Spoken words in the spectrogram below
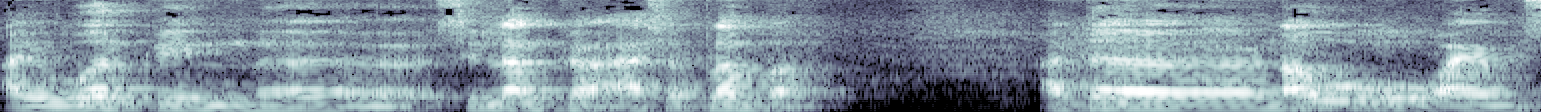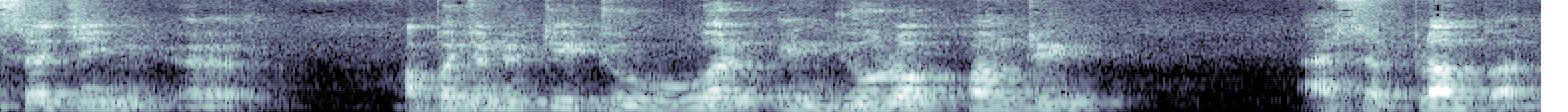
I work in uh, Sri Lanka as a plumber. At the, now I am searching uh, opportunity to work in Europe country as a plumber.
